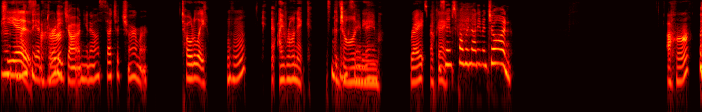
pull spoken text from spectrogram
He It reminds is, me of uh-huh. Dirty John. You know, such a charmer. Totally. mm-hmm. Ironic. It's the Mhm, John name. name. Right? His name's probably not even John. Uh-huh.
